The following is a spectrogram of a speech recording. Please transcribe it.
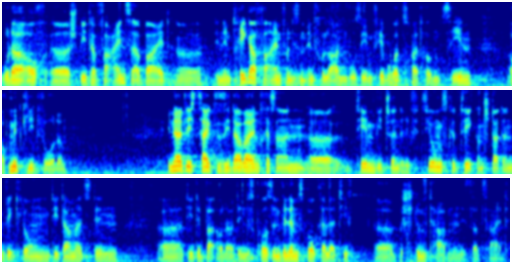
oder auch äh, später Vereinsarbeit äh, in dem Trägerverein von diesem Infoladen, wo sie im Februar 2010 auch Mitglied wurde. Inhaltlich zeigte sie dabei Interesse an äh, Themen wie Gentrifizierungskritik und Stadtentwicklung, die damals den, äh, die oder den Diskurs in Wilhelmsburg relativ äh, bestimmt haben in dieser Zeit.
